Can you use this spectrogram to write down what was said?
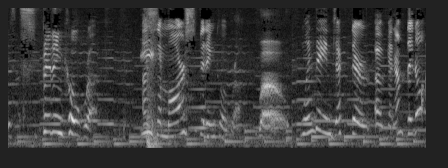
is a spitting cobra. A Samar spitting cobra. Whoa. When they inject their uh, venom, they don't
